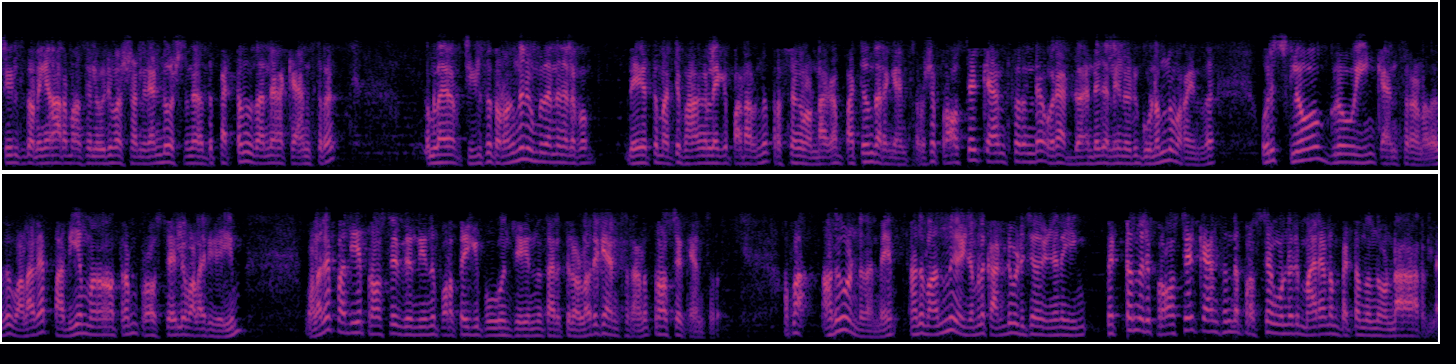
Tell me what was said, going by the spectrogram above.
ചികിത്സ തുടങ്ങി ആറ് മാസം അല്ലെങ്കിൽ ഒരു വർഷം അല്ലെങ്കിൽ രണ്ട് വർഷത്തിനകത്ത് പെട്ടെന്ന് തന്നെ ആ ക്യാൻസർ നമ്മളെ ചികിത്സ തുടങ്ങുന്നതിന് മുമ്പ് തന്നെ ചിലപ്പം ദേഹത്ത് മറ്റു ഭാഗങ്ങളിലേക്ക് പടർന്ന് പ്രശ്നങ്ങൾ ഉണ്ടാക്കാൻ പറ്റുന്ന തരം ക്യാൻസർ പക്ഷെ പ്രോസ്റ്റേറ്റ് ക്യാൻസറിന്റെ ഒരു അഡ്വാന്റേജ് അല്ലെങ്കിൽ ഒരു ഗുണം എന്ന് പറയുന്നത് ഒരു സ്ലോ ഗ്രോയിങ് ക്യാൻസർ ആണ്. അതായത് വളരെ പതിയെ മാത്രം പ്രോസ്റ്റേറ്റിൽ വളരുകയും വളരെ പതിയെ പ്രോസ്റ്റേറ്റ് ഗ്രന്ഥിയിൽ നിന്ന് പുറത്തേക്ക് പോവുകയും ചെയ്യുന്ന തരത്തിലുള്ള ഒരു ക്യാൻസറാണ് പ്രോസ്റ്റേറ്റ് ക്യാൻസർ അപ്പൊ അതുകൊണ്ട് തന്നെ അത് വന്നു കഴിഞ്ഞ് നമ്മൾ കണ്ടുപിടിച്ചു കഴിഞ്ഞാൽ ഈ പെട്ടെന്നൊരു പ്രോസ്റ്റേറ്റ് ക്യാൻസറിന്റെ പ്രശ്നം കൊണ്ടൊരു മരണം പെട്ടെന്നൊന്നും ഉണ്ടാകാറില്ല.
